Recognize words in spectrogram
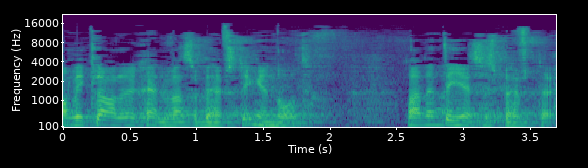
Om vi klarar det själva så behövs det ingen nåd. Då hade inte Jesus behövt det.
